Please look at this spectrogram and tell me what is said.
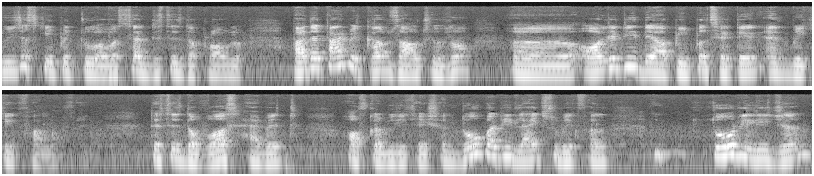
we just keep it to ourselves. This is the problem. By the time it comes out you know uh, already there are people sitting and making fun of it. This is the worst habit of communication. Nobody likes to make fun. No religion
